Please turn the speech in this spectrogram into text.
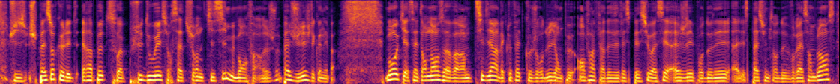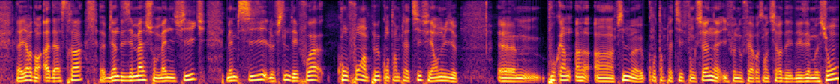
je suis- je suis pas sûr que les thérapeutes soient plus doués sur Saturne qu'ici, mais bon enfin je veux pas juger, je les connais pas. Bon ok, cette tendance va avoir un petit lien avec le fait qu'aujourd'hui on peut enfin faire des effets spéciaux assez HD pour donner à l'espace une sorte de vraisemblance. D'ailleurs dans Ad Astra, euh, bien des images sont magnifiques, même si le film des confond un peu contemplatif et ennuyeux. Euh, pour qu'un un, un film contemplatif fonctionne, il faut nous faire ressentir des, des émotions.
